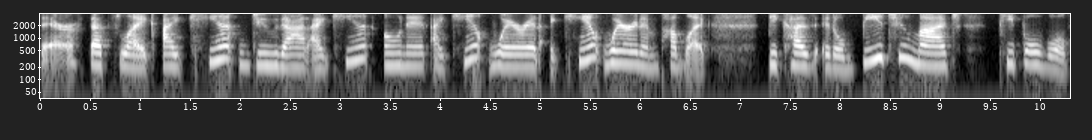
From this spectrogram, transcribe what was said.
there that's like, I can't do that. I can't own it. I can't wear it. I can't wear it in public because it'll be too much. People will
